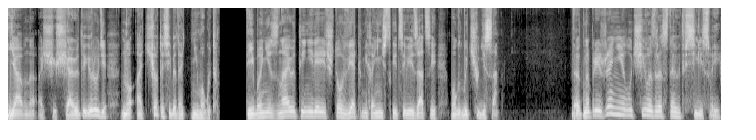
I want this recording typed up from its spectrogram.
Явно ощущают ее люди, но отчета себе дать не могут ибо не знают и не верят, что в век механической цивилизации могут быть чудеса. От напряжения лучи возрастают в силе своей.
